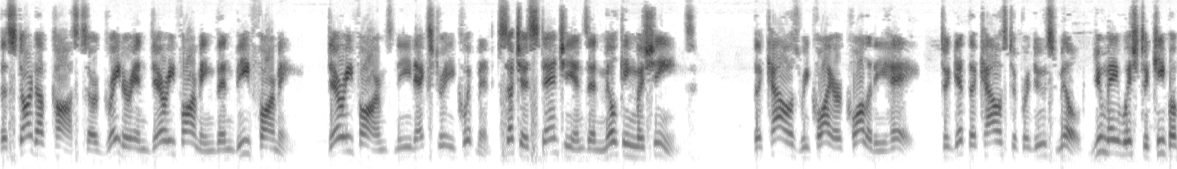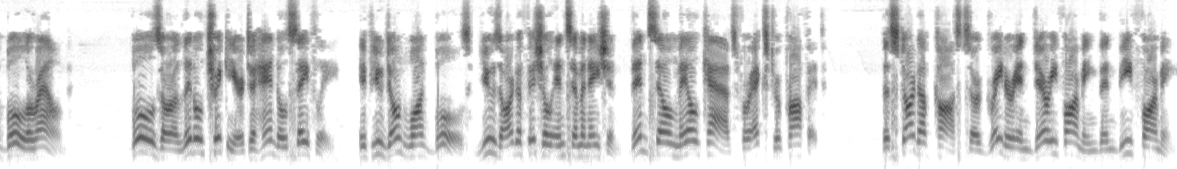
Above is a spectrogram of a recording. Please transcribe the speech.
The startup costs are greater in dairy farming than beef farming. Dairy farms need extra equipment, such as stanchions and milking machines. The cows require quality hay. To get the cows to produce milk, you may wish to keep a bull around. Bulls are a little trickier to handle safely. If you don't want bulls, use artificial insemination, then sell male calves for extra profit. The startup costs are greater in dairy farming than beef farming.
